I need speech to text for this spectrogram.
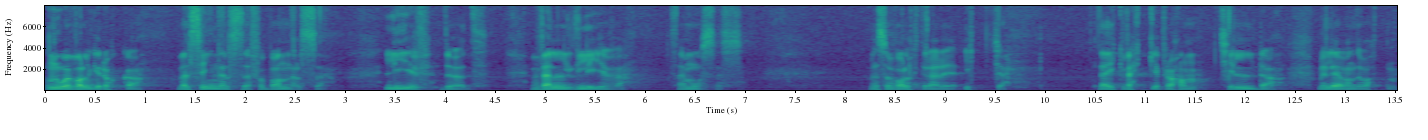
Og nå er valget deres velsignelse, forbannelse, liv, død. Velg livet, sier Moses. Men så valgte de det ikke. De gikk vekk fra ham, kilda med levende vann.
